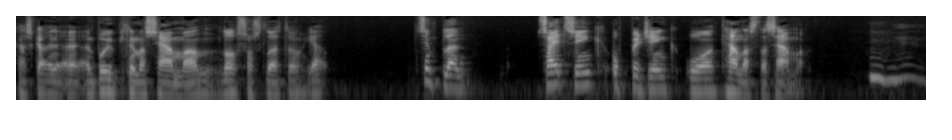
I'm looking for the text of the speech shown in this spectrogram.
kanskje en, en bøyplene man saman, låsonsløte, ja, simpelthen sightseeing, oppbygging og tjeneste sammen. Mm -hmm.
